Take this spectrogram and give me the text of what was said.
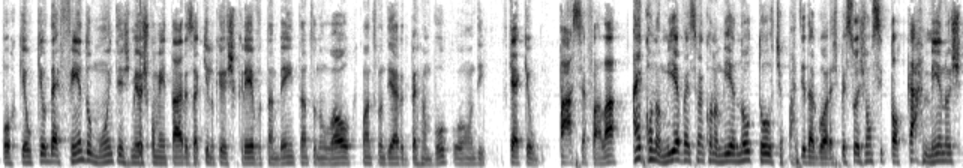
Porque o que eu defendo muito em meus comentários, aquilo que eu escrevo também, tanto no UOL quanto no Diário de Pernambuco, onde quer que eu passe a falar, a economia vai ser uma economia no touch a partir de agora. As pessoas vão se tocar menos,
